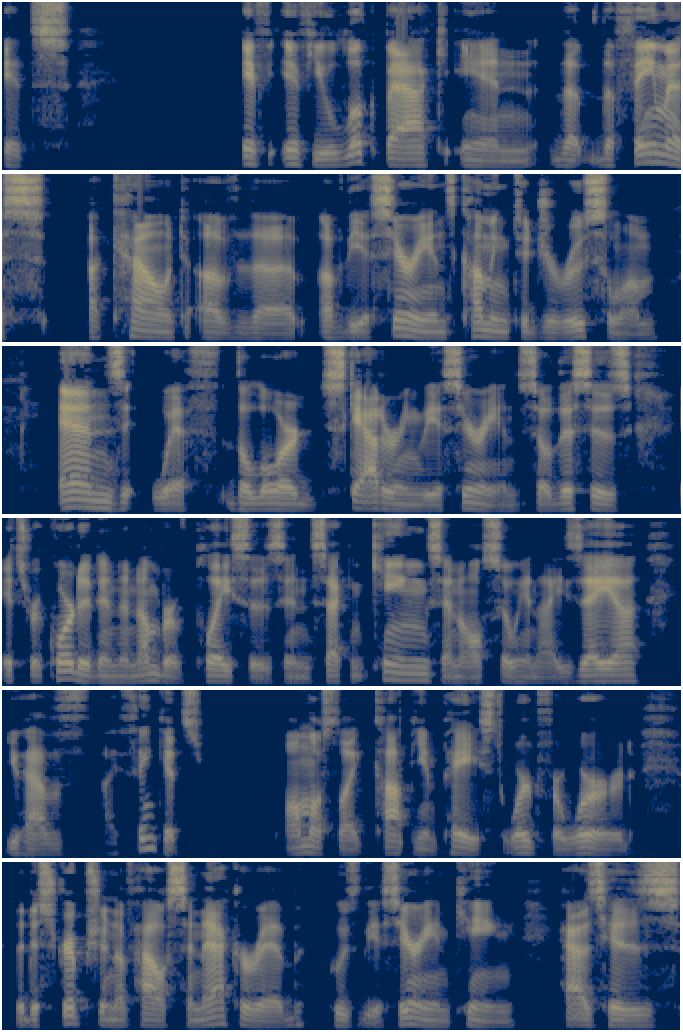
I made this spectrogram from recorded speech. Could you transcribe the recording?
it's if if you look back in the the famous account of the of the Assyrians coming to Jerusalem ends with the Lord scattering the Assyrians. So this is it's recorded in a number of places in Second Kings and also in Isaiah. You have I think it's almost like copy and paste word for word the description of how Sennacherib, who's the Assyrian king, has his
